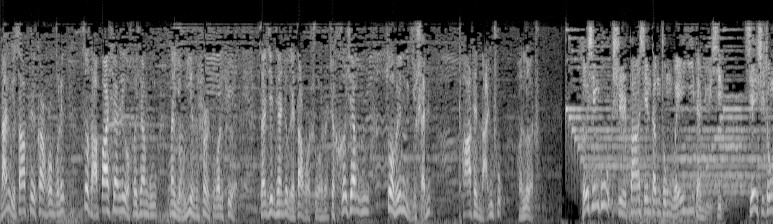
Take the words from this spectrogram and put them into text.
男女搭配干活不累。自打八仙里有何仙姑，那有意思事儿多了去了。咱今天就给大伙说说这何仙姑作为女神，她的难处和乐处。何仙姑是八仙当中唯一的女性，现实中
